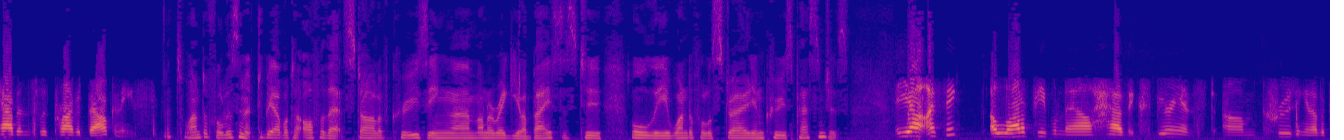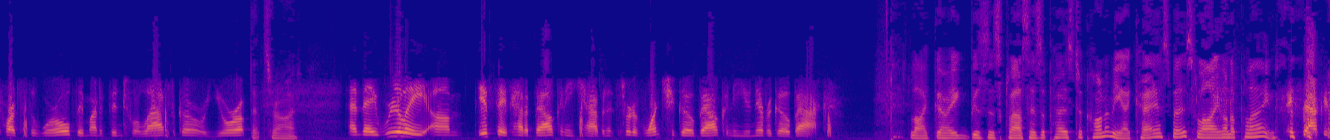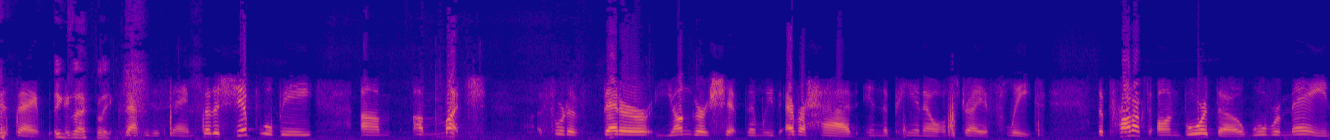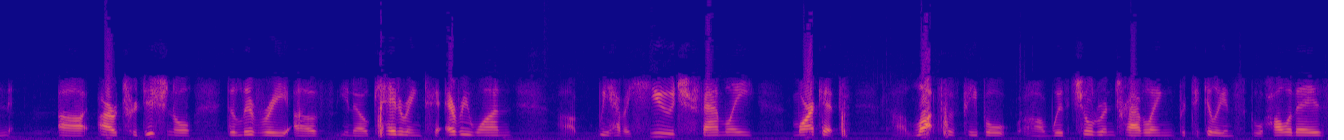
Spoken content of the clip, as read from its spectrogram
cabins with private balconies. That's wonderful, isn't it, to be able to offer that style of cruising um, on a regular basis to all the wonderful Australian cruise passengers? Yeah, I think a lot of people now have experienced um, cruising in other parts of the world. They might have been to Alaska or Europe. That's right. And they really, um, if they've had a balcony cabin, it's sort of once you go balcony, you never go back. Like going business class as opposed to economy, okay? I suppose flying on a plane. exactly the same. exactly. Exactly the same. So the ship will be um, a much sort of better, younger ship than we've ever had in the P&O Australia fleet. The product on board, though, will remain uh, our traditional delivery of, you know, catering to everyone. Uh, we have a huge family market, uh, lots of people uh, with children traveling, particularly in school holidays.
